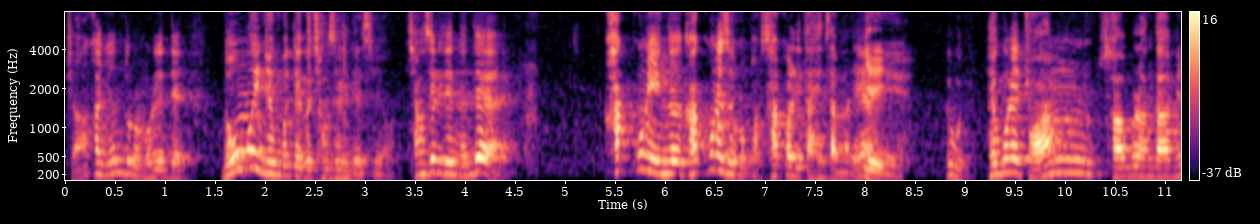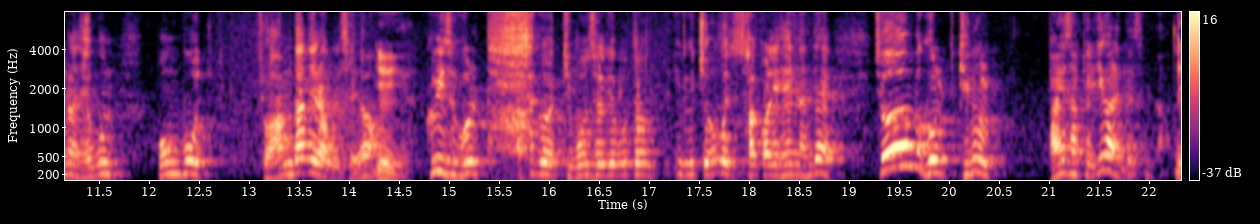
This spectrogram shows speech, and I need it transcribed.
정확한 연도를 모르겠는데 노무현 정부 때 그 창설이 됐어요. 창설이 됐는데 각 군에 있는 각 군에서 그 사업 관리 다 했단 말이에요. 예 예. 그리고 해군의 조함 사업을 한다 하면은 해군 본부 조함단이라고 있어요. 예 예. 거기서 그걸 다 그 기본 설계부터 이렇게 전부 사업 관리를 했는데 전부 그걸 기능을 방위산업청이 이관해 됐습니다. 예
